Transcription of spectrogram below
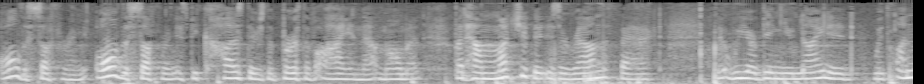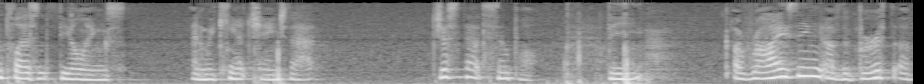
all the suffering, all the suffering is because there's the birth of I in that moment. But how much of it is around the fact that we are being united with unpleasant feelings and we can't change that. Just that simple the arising of the birth of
